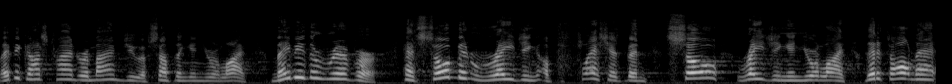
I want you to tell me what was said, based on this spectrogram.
Maybe God's trying to remind you of something in your life. Maybe the river has so been raging of flesh has been so raging in your life that it's all now,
